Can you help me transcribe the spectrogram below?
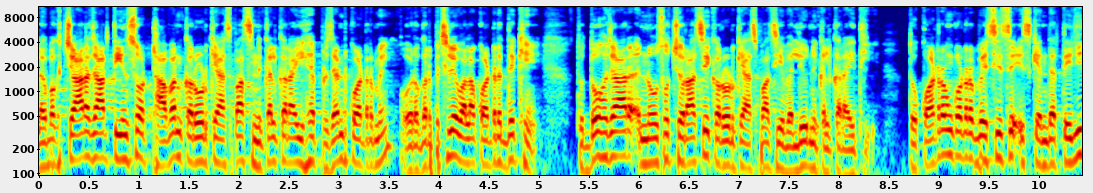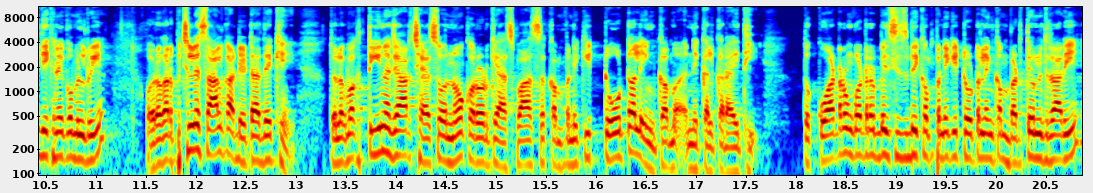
लगभग चार हज़ार तीन सौ अट्ठावन करोड़ के आसपास निकल कर आई है प्रेजेंट क्वार्टर में। और अगर पिछले वाला क्वार्टर देखें तो दो हज़ार नौ सौ चौरासी करोड़ के आसपास ये वैल्यू निकल कर आई थी। तो क्वार्टर ऑन क्वार्टर बेसिस से इसके अंदर तेज़ी दिखने को मिल रही है। और अगर पिछले साल का डेटा देखें तो लगभग तीन हज़ार छः सौ नौ करोड़ के आसपास कंपनी की टोटल इनकम निकल कर आई थी। तो क्वार्टर ऑन क्वार्टर बेसिस भी कंपनी की टोटल इनकम बढ़ते हुए नज़र आ रही है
